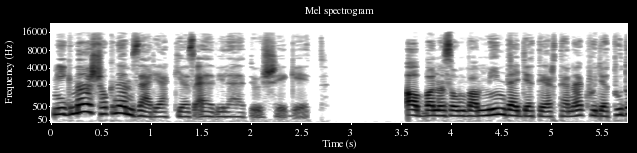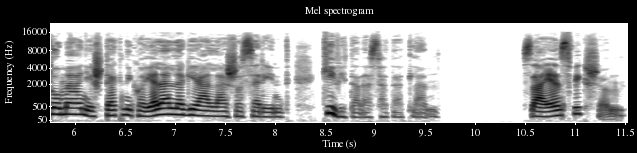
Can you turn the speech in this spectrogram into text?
míg mások nem zárják ki az elvi lehetőségét. Abban azonban mindegyet értenek, hogy a tudomány és technika jelenlegi állása szerint kivitelezhetetlen. Science fiction?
